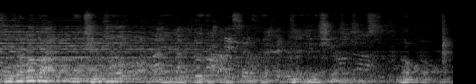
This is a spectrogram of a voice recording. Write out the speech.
それではまた後ほど、よろしくお願いします。どうも。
